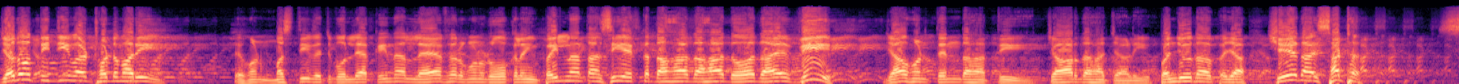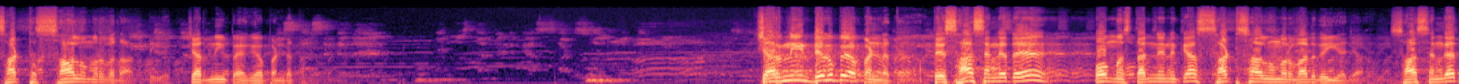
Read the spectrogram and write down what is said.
ਜਦੋਂ ਤੀਜੀ ਵਾਰ ਠੁੱਡ ਮਾਰੀ ਤੇ ਹੁਣ ਮਸਤੀ ਵਿੱਚ ਬੋਲਿਆ, ਕਹਿੰਦਾ, ਲੈ ਫਿਰ ਹੁਣ ਰੋਕ ਲਈ। ਪਹਿਲਾਂ ਤਾਂ ਸੀ ਇੱਕ ਦਹਾ ਦਹਾ, ਦੋ, ਦਾਏ 20 ਜਾ ਹੁਣ ਤਿੰਨ ਦਹਾ 30 ਚਾਰ ਦਹਾ 40 ਪੰਜੂ ਦਾ 50 ਛੇ ਦਾ 60 60 ਸਾਲ ਉਮਰ ਵਧਾਤੀ ਹੈ। ਚਰਨੀ ਪੈ ਗਿਆ ਪੰਡਤ। ਚਰਨੀ ਡਿੱਗ ਪਿਆ ਪੰਡਤ। ਤੇ ਸਾਧ ਸੰਗਤ, ਉਹ ਮਸਤਨੇ ਨੇ ਕਿਹਾ 60 ਸਾਲ ਉਮਰ ਵੱਧ ਗਈ ਹੈ ਜਾ। ਸਾਧ ਸੰਗਤ,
